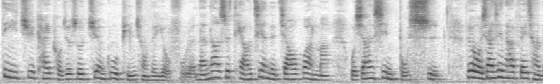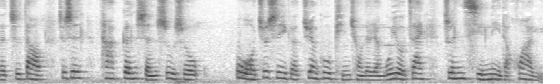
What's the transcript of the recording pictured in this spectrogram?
第一句开口就说眷顾贫穷的有福人？难道是条件的交换吗？我相信不是。对，我相信他非常的知道，就是他跟神诉说，我就是一个眷顾贫穷的人，我有在遵行你的话语，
